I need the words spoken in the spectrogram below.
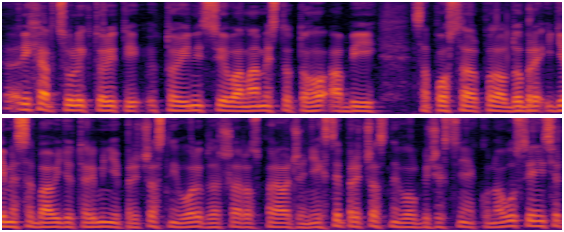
Richard Sulik, ktorý to inicioval namiesto toho, aby sa postavil, povedal, dobre, ideme sa baviť o termíne predčasných volieb, začal rozprávať, že nechce predčasné voľby, že chce nejakú novú 76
